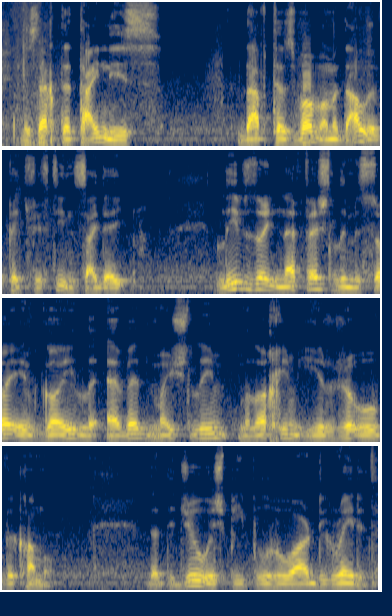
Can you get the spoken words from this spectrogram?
Mesech the Tainis, Dav Tezvov Amad Aleph, page 15, side 8. Leave zoi nefesh limisoyev goy le'eved moishlim melachim yirra'u v'komu. That the Jewish people who are degraded,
